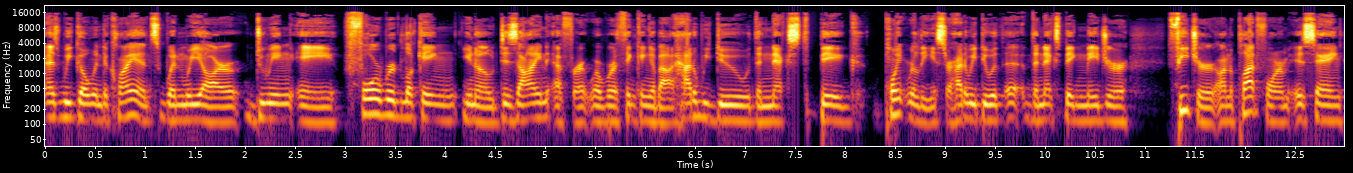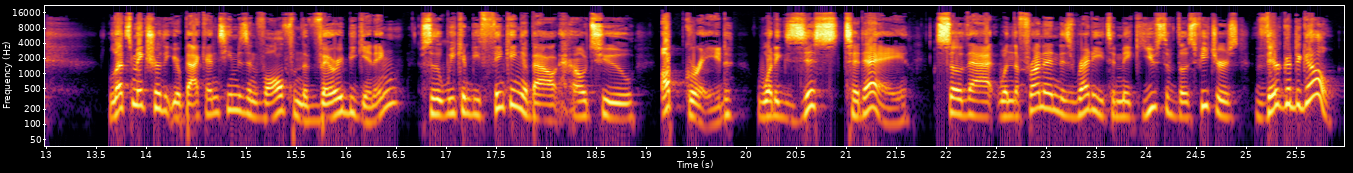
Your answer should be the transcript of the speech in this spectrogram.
as we go into clients when we are doing a forward looking, you know, design effort where we're thinking about how do we do the next big point release or how do we do uh, the next big major feature on a platform is saying, let's make sure that your backend team is involved from the very beginning so that we can be thinking about how to upgrade what exists today so that when the front end is ready to make use of those features, they're good to go.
